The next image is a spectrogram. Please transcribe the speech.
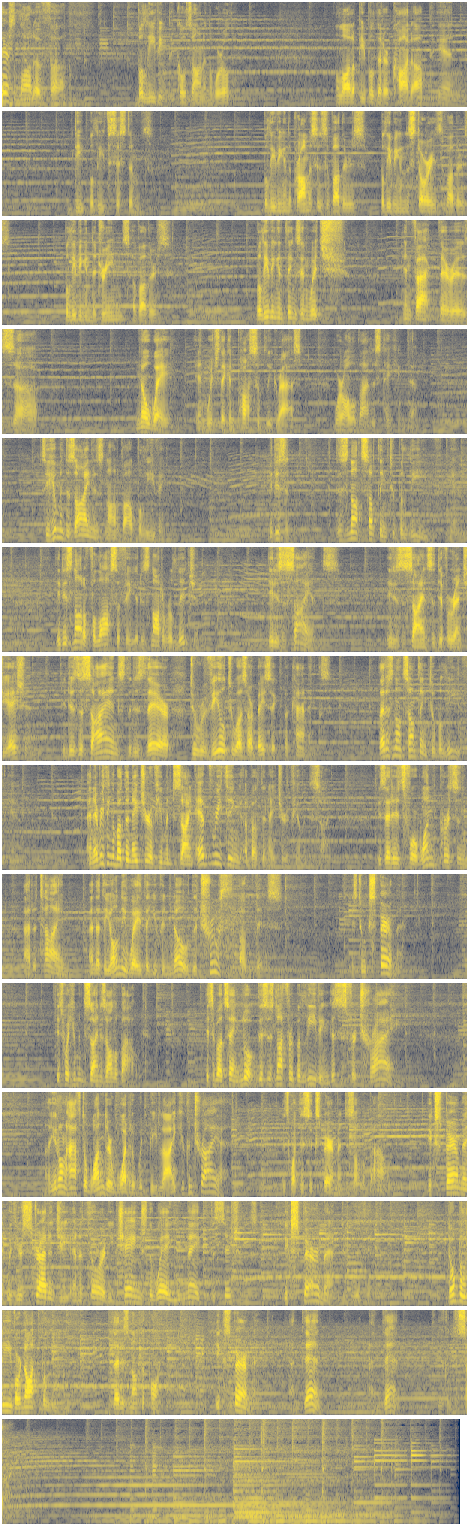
there's a lot of uh, believing that goes on in the world. A lot of people that are caught up in deep belief systems, believing in the promises of others, believing in the stories of others, believing in the dreams of others, believing in things in which, in fact, there is uh, no way in which they can possibly grasp where all of that is taking them. See, human design is not about believing. It isn't. This is not something to believe in. It is not a philosophy. It is not a religion. It is a science. It is a science of differentiation. It is a science that is there to reveal to us our basic mechanics. That is not something to believe in. And everything about the nature of human design, everything about the nature of human design, is that it's for one person at a time and that the only way that you can know the truth of this is to experiment. It's what human design is all about. It's about saying, look, this is not for believing, this is for trying. Now, you don't have to wonder what it would be like, you can try it. It's what this experiment is all about. Experiment with your strategy and authority. Change the way you make decisions. Experiment with it. Don't believe or not believe. That is not the point. Experiment. And then, and then you can decide.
